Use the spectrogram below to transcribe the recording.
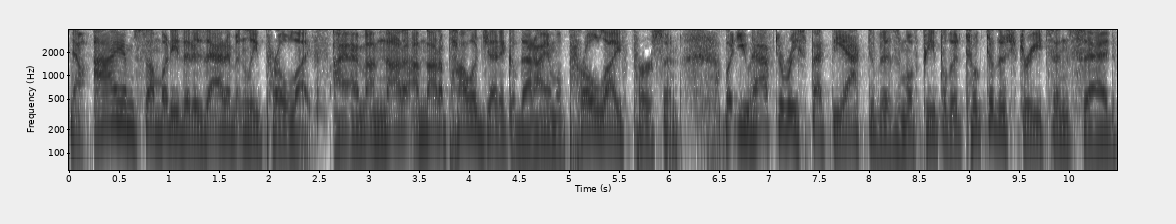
Now, I am somebody that is adamantly pro-life. I, am not. I'm not apologetic of that. I am a pro-life person, but you have to respect the activism of people that took to the streets and said,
